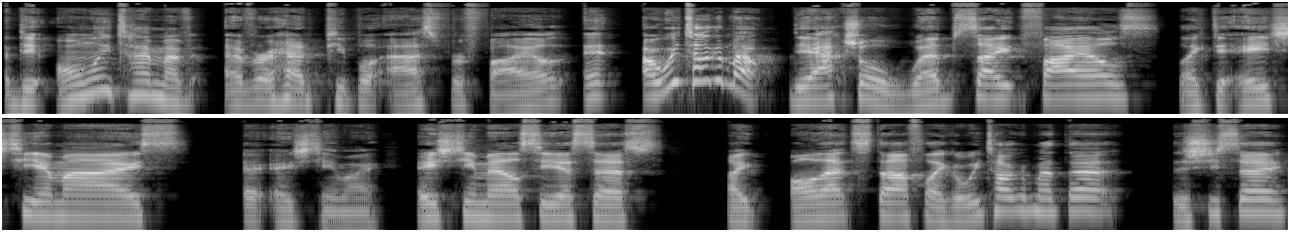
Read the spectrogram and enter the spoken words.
The only time I've ever had people ask for files, and are we talking about the actual website files, like the HTML, eh, HTML, HTML, CSS, like all that stuff? Like, are we talking about that? Did she say?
